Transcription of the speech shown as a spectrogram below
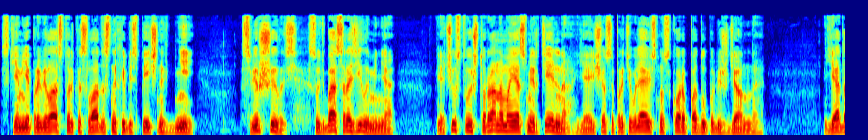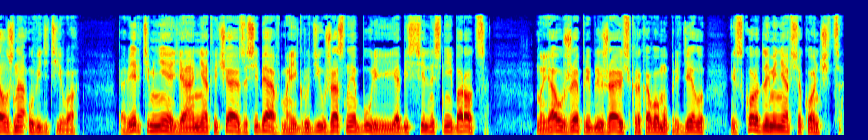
с кем я провела столько сладостных и беспечных дней. Свершилось, судьба сразила меня. Я чувствую, что рана моя смертельна, я еще сопротивляюсь, но скоро паду побежденная. Я должна увидеть его». Поверьте мне, я не отвечаю за себя, в моей груди ужасная буря, и я бессильно с ней бороться. Но я уже приближаюсь к роковому пределу, и скоро для меня все кончится.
